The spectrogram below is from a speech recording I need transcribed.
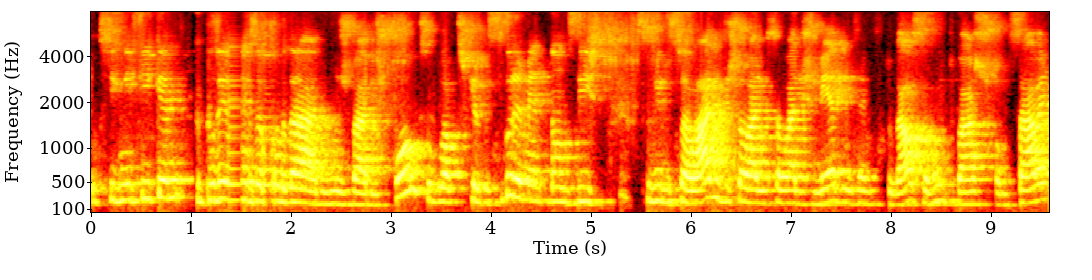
O que significa que podemos acordar nos vários pontos. O Bloco de Esquerda seguramente não desiste de subir o salário, dos salários, salários médios em Portugal são muito baixos, como sabem,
